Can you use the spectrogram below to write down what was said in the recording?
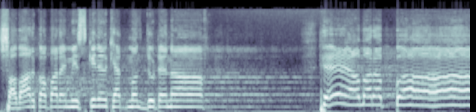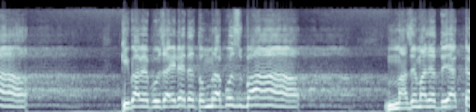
সবার কপালে মিসকিনের খ্যাতমত জুটে না। হে আমার আব্বা, কীভাবে বুঝাইলে তো তোমরা বুঝবা? মাঝে মাঝে দুই একটা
